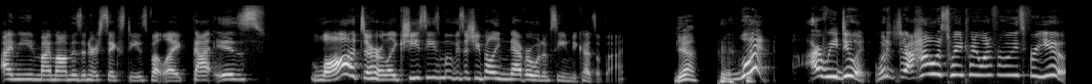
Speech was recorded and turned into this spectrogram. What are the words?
I mean, my mom is in her 60s, but like that is law to her. Like, she sees movies that she probably never would have seen because of that. Yeah. what are we doing? What? Is, how is 2021 for movies for you?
